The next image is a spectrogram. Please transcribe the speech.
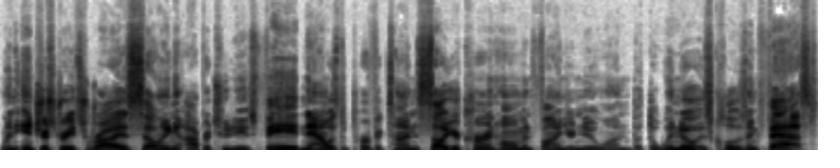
when interest rates rise, selling opportunities fade. Now is the perfect time to sell your current home and find your new one. But the window is closing fast.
